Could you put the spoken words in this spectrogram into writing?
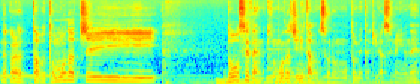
だから多分友達同世代の友達に多分それを求めた気がするんよね。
